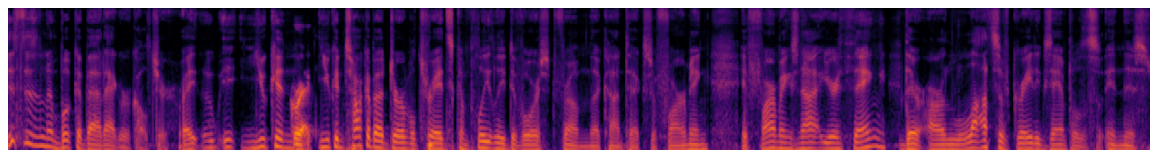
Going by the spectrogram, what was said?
This isn't a book about agriculture, right? Uh, you can Correct. you can talk about durable trades completely divorced from the context of farming. If farming's not your thing, there are lots of great examples in this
